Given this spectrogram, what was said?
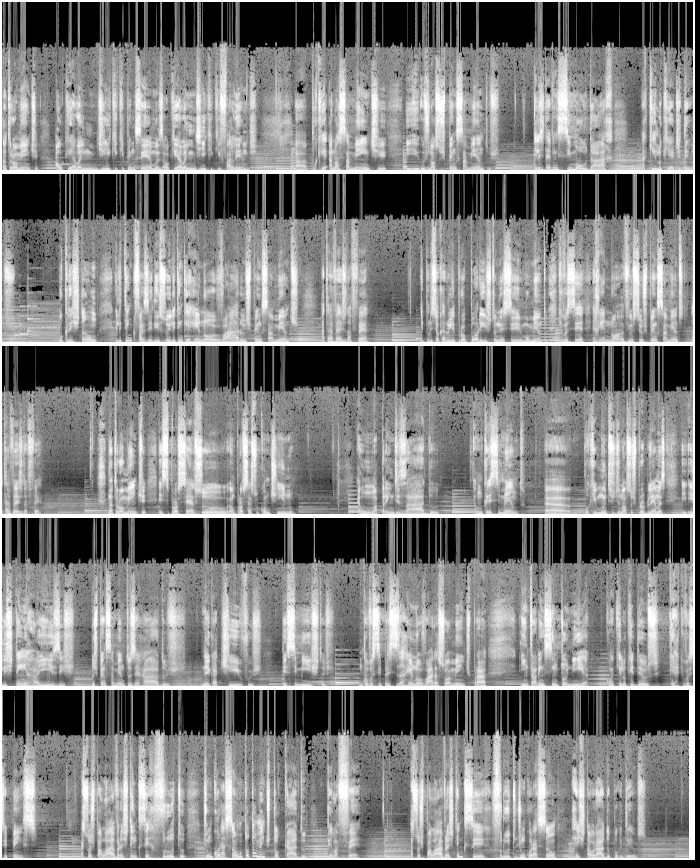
Naturalmente, ao que ela indique que pensemos, ao que ela indique que falemos. Ah, porque a nossa mente e os nossos pensamentos, eles devem se moldar aquilo que é de Deus. O cristão, ele tem que fazer isso, ele tem que renovar os pensamentos através da fé. E por isso eu quero lhe propor isto nesse momento: que você renove os seus pensamentos através da fé. Naturalmente, esse processo é um processo contínuo, é um aprendizado, é um crescimento. É, porque muitos de nossos problemas eles têm raízes nos pensamentos errados, negativos, pessimistas. Então você precisa renovar a sua mente para entrar em sintonia com aquilo que Deus quer que você pense. As suas palavras têm que ser fruto de um coração totalmente tocado pela fé. As suas palavras têm que ser fruto de um coração restaurado por Deus.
